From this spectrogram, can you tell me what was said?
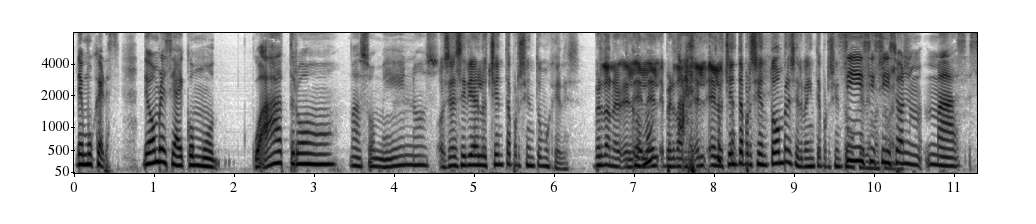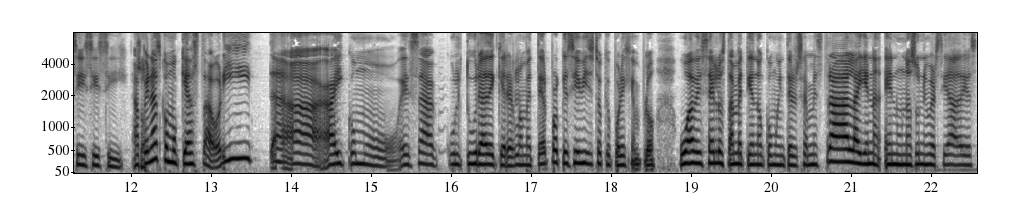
de mujeres. De hombres sí hay como cuatro, más o menos. O sea, sería el 80% mujeres. Perdón, el, el- el- perdón, el, el 80% hombres, el 20% Sí, mujeres. sí, sí, menos. son más. Sí, sí, sí. Son- Apenas como que hasta ahorita hay como esa cultura de quererlo meter, porque sí he visto que, por ejemplo, UABC lo está metiendo como intersemestral, hay en, en unas universidades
